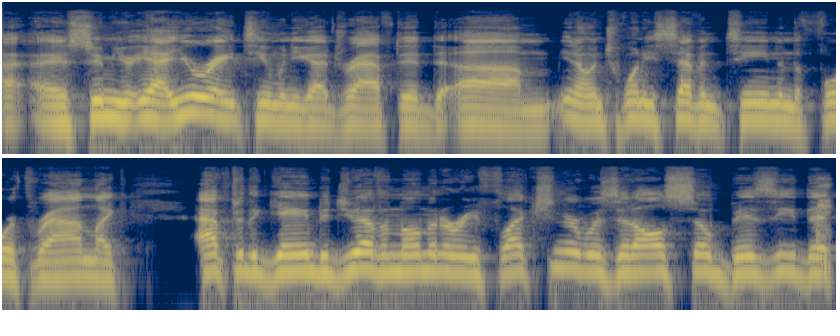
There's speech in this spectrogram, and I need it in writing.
I assume you're. Yeah, you were 18 when you got drafted. Um, you know, in 2017 in the fourth round. Like after the game, did you have a moment of reflection, or was it all so busy that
